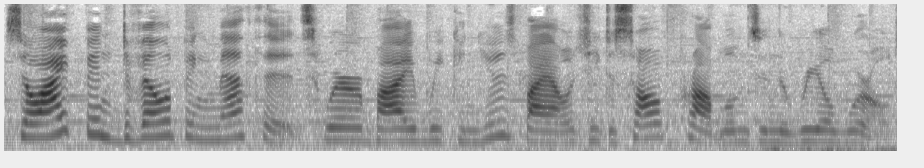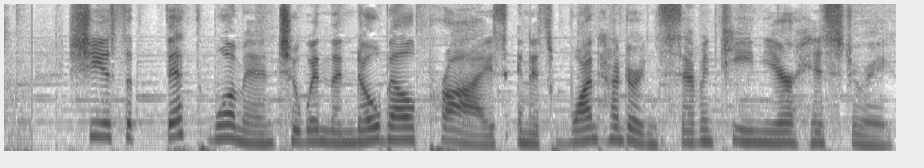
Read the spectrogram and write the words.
So I've been developing methods whereby we can use biology to solve problems in the real world. She is the fifth woman to win the Nobel Prize in its 117 year history.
